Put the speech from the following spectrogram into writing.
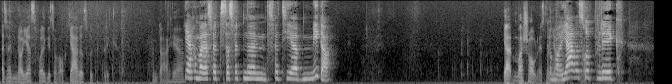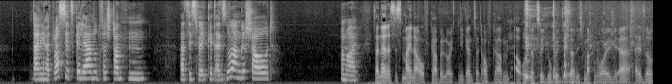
Also eine Neujahrsfolge ist doch auch Jahresrückblick. Von daher. Ja, guck mal, das wird, das wird, ne, das wird hier mega. Ja, mal schauen. Erstmal Guck mal, Jahres Jahresrückblick. Daniel hat Rust jetzt gelernt und verstanden. Hat sich Swellkit 1.0 angeschaut. Nochmal. Sandra, das ist meine Aufgabe, Leuten die ganze Zeit Aufgaben au- unterzujubeln, die sie nicht machen wollen, ja. Also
